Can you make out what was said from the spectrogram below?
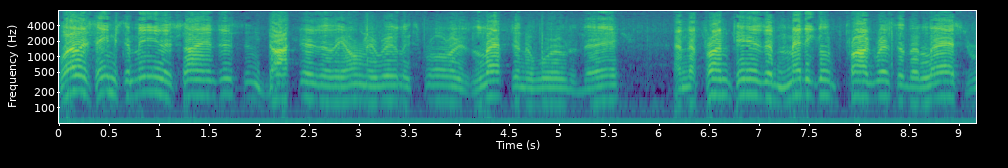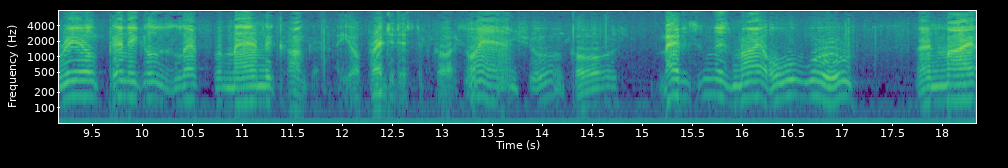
well, it seems to me that scientists and doctors are the only real explorers left in the world today. And the frontiers of medical progress are the last real pinnacles left for man to conquer. You're prejudiced, of course. Oh, yeah, sure, of course. Medicine is my whole world and my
